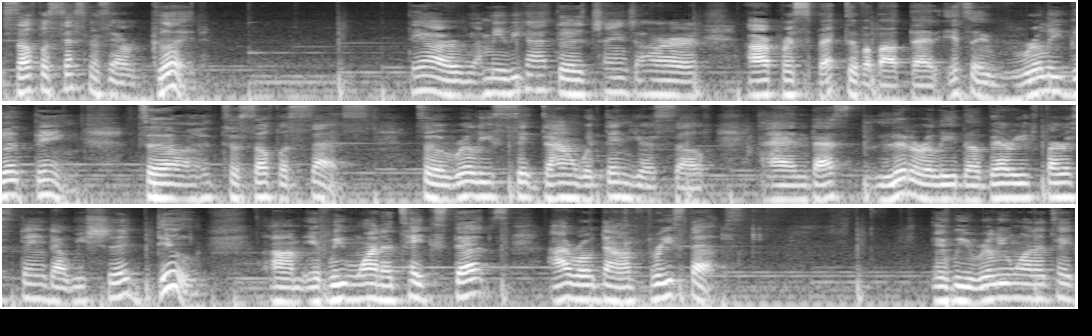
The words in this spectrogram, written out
Self-assessments are good they are i mean we got to change our our perspective about that it's a really good thing to to self-assess to really sit down within yourself and that's literally the very first thing that we should do Um, if we want to take steps, I wrote down three steps. If we really want to take,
